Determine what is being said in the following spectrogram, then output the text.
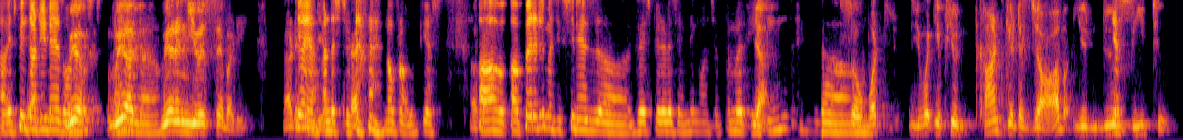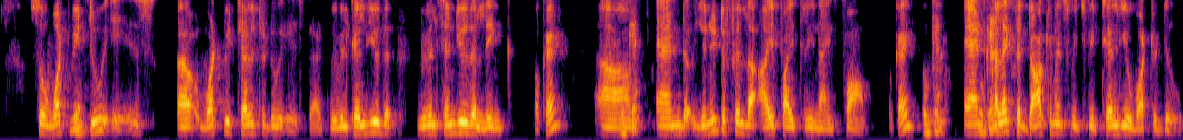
Uh, it's been 30 days We are almost. we and, are uh, we are in USA, buddy, not in yeah, yeah, India. understood. Okay? no problem. Yes. Okay. Uh, apparently, my 60 days uh, grace period is ending on September 18th. Yeah. And, So what you what if you can't get a job, you do Yes. B two. So what we Yes. do is uh, what we tell to do is that we will tell you the we will send you the link, okay? Um, Okay. And you need to fill the I five three nine form, okay? Okay. And Okay. collect the documents which we tell you what to do,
